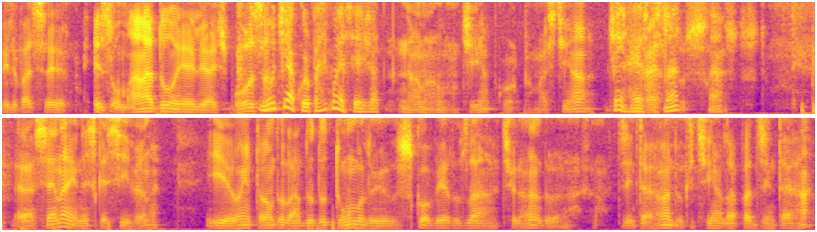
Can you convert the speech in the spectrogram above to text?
Ele vai ser exumado, ele e a esposa. Não tinha corpo para reconhecer já? Não, não, não tinha corpo, mas tinha. Tinha restos, né? restos né? Restos. É. cena inesquecível, né? E eu, então, do lado do túmulo e os coveiros lá tirando, desenterrando o que tinha lá para desenterrar.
